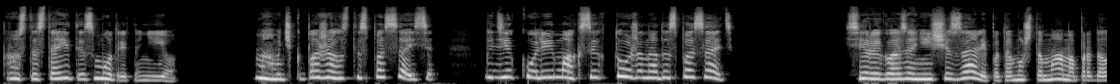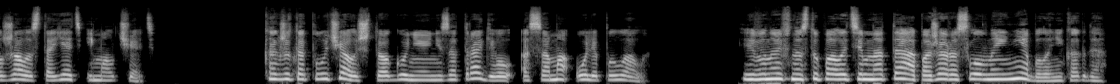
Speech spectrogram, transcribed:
Просто стоит и смотрит на нее. «Мамочка, пожалуйста, спасайся! Где Коля и Макс? Их тоже надо спасать!» Серые глаза не исчезали, потому что мама продолжала стоять и молчать. Как же так получалось, что огонь ее не затрагивал, а сама Оля пылала? И вновь наступала темнота, а пожара словно и не было никогда.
